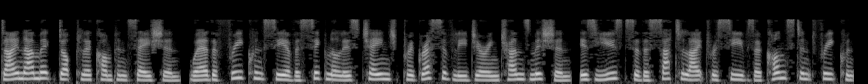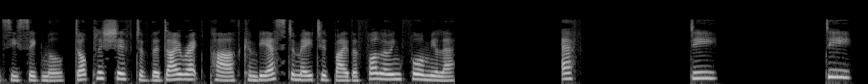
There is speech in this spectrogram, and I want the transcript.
Dynamic Doppler compensation, where the frequency of a signal is changed progressively during transmission, is used so the satellite receives a constant frequency signal. Doppler shift of the direct path can be estimated by the following formula F D D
